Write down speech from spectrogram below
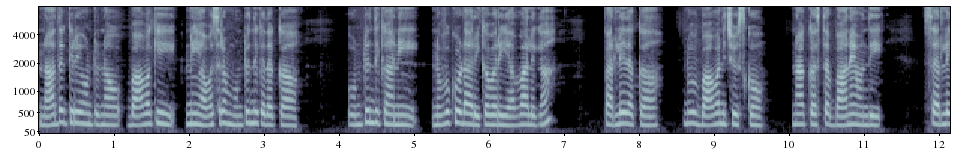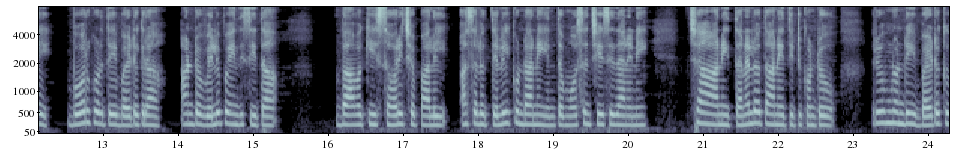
నా దగ్గరే ఉంటున్నావు. బావకి నీ అవసరం ఉంటుంది కదక్కా. ఉంటుంది కానీ నువ్వు కూడా రికవరీ అవ్వాలిగా? పర్లేదక్కా నువ్వు బావని చూసుకో. నాకు కాస్త బానే ఉంది. సర్లే బోర్ కొడితే బయటకు రా అంటూ వెళ్ళిపోయింది సీత. బావకి సారీ చెప్పాలి. అసలు తెలియకుండానే ఎంత మోసం చేసేదానిని. చా అని తనలో తానే తిట్టుకుంటూ రూమ్ నుండి బయటకు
